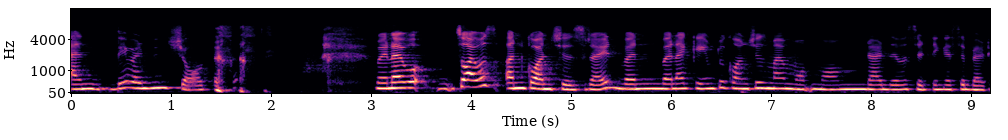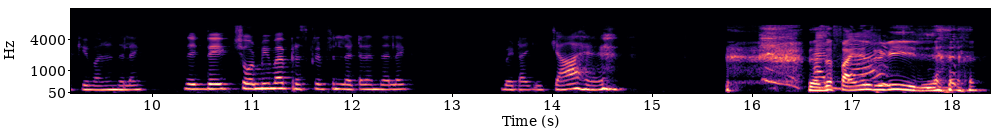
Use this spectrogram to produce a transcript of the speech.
and they went in shock when i was so i was unconscious right when when i came to conscious my mom, mom dad they were sitting as a bed ke and they're like they, they showed me my prescription letter and they're like beta ye kya hai There's the And final that- reveal.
